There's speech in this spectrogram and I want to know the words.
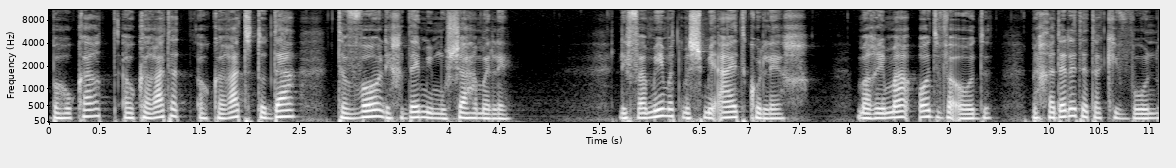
בו הוקרת, הוקרת, הוקרת תודה תבוא לכדי מימושה המלא. לפעמים את משמיעה את קולך, מרימה עוד ועוד, מחדדת את הכיוון,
